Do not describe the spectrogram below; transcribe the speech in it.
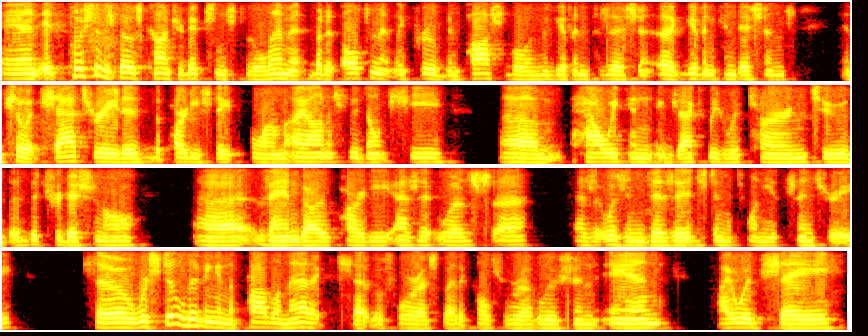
and it pushes those contradictions to the limit. But it ultimately proved impossible in the given position, uh, given conditions, and so it saturated the party-state form. I honestly don't see um, how we can exactly return to the, the traditional uh, vanguard party as it was uh, as it was envisaged in the 20th century. So we're still living in the problematic set before us by the Cultural Revolution, and I would say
